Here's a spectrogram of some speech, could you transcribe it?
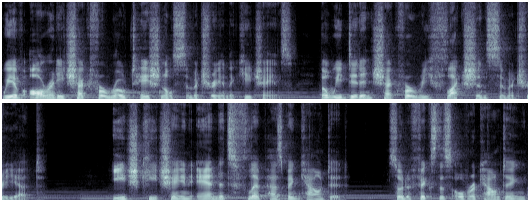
We have already checked for rotational symmetry in the keychains, but we didn't check for reflection symmetry yet. Each keychain and its flip has been counted, so to fix this overcounting,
